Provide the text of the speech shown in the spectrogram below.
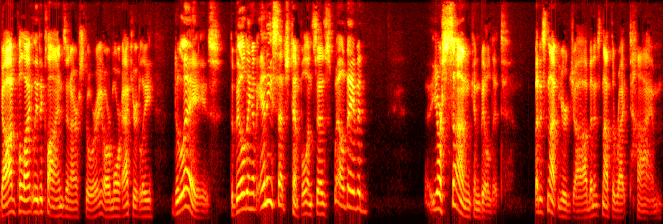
God politely declines in our story, or more accurately, delays the building of any such temple and says, Well, David, your son can build it, but it's not your job and it's not the right time.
